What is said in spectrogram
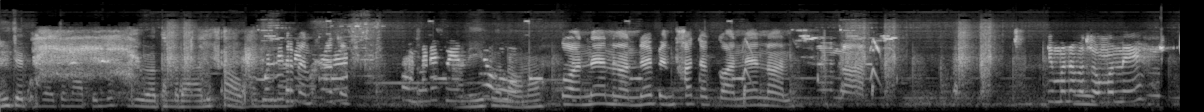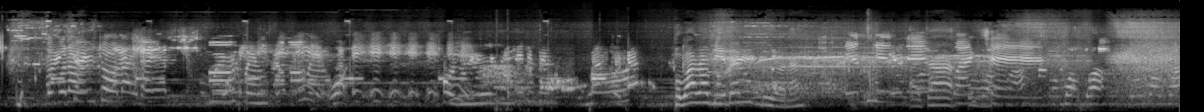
นี่จะเราจะมาเป็นลูกเรือธรรมดาหรือเปล่าไม่รู้ได้นะเป็นฆาตกรไม่ได้เป็นอันนี้เพื่อนเราเนาะกรแน่นอนได้เป็นฆาตกรแน่นอนแน่นอนที่มันมาส่งมันนี้ไม่ใช่โซลาร์แลนด์เป็นว่าเอ๊ะเอ๊ะเอ๊ะเอ๊ะเอ๊ะคนนี้ไม่ได้เป็นเพราะว่าเรานี้ได้ลูกเรือนะเป็นเพียงอาจจะว่าแชร์บอกว่าบอกว่า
